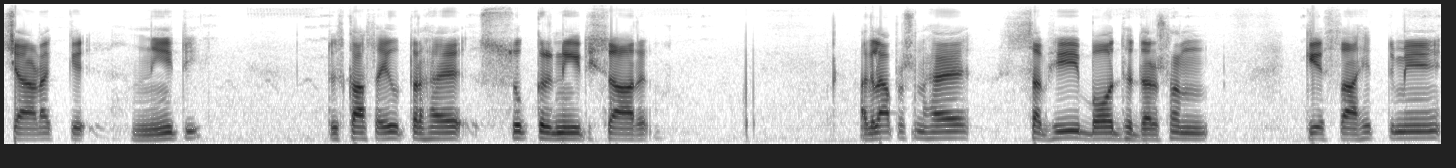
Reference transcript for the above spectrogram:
चाणक्य नीति। तो इसका सही उत्तर है शुक्र नीति सार। अगला प्रश्न है, सभी बौद्ध दर्शन के साहित्य में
